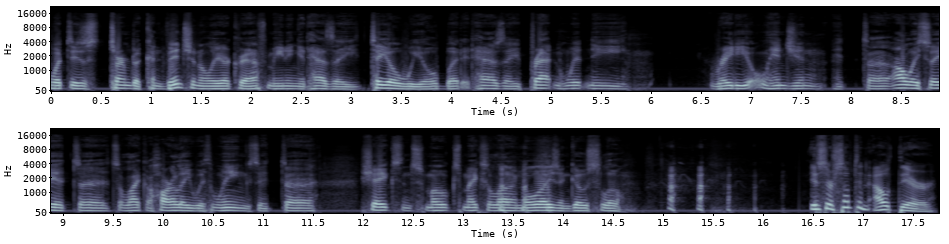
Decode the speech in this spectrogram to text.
what is termed a conventional aircraft, meaning it has a tail wheel, but it has a Pratt and Whitney radial engine. It uh, I always say it, uh, it's like a Harley with wings. It uh, shakes and smokes, makes a lot of noise, and goes slow. Is there something out there,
